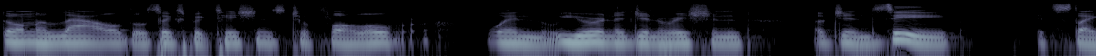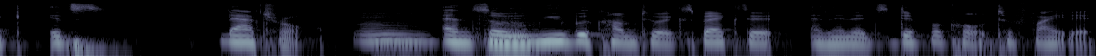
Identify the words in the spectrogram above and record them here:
don't allow those expectations to fall over. When you're in a generation of Gen Z, it's like it's natural, Mm. and so Mhm. you become to expect it, and then it's difficult to fight it.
